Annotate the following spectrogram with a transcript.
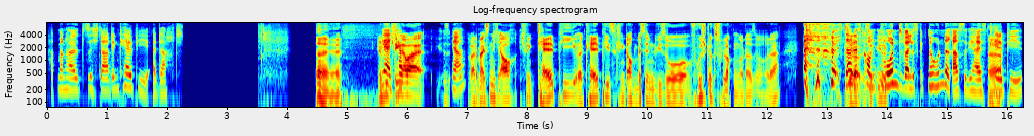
hat man halt sich da den Kelpie erdacht. Ja, ja, ja. Irgendwie ich klingt hab- aber, Ja. warte mal, ist nicht auch, ich finde Kelpie oder Kelpies klingt auch ein bisschen wie so Frühstücksflocken oder so, oder? Ich dachte, So- es kommt so- ein so- Hund, weil es gibt eine Hunderasse, die heißt Ja. Kelpie.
